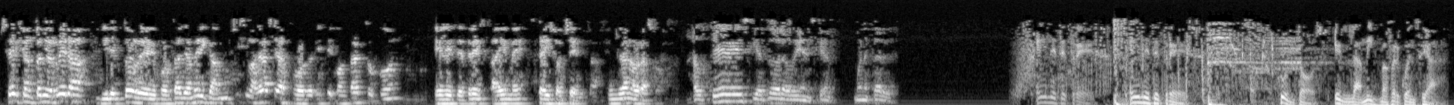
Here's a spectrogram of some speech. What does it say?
Sergio Antonio Herrera, director de Portal de América, muchísimas gracias por este contacto con LT3 AM 680. Un gran abrazo. A ustedes y a toda la audiencia. Buenas tardes. LT3, LT3. Juntos en la misma frecuencia.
